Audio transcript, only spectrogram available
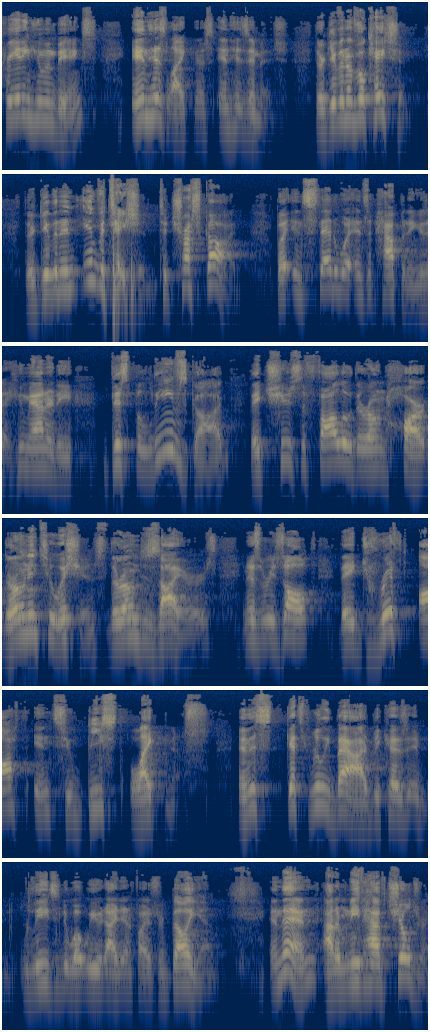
creating human beings in his likeness, in his image. They're given a vocation. They're given an invitation to trust God. But instead, what ends up happening is that humanity disbelieves God. They choose to follow their own heart, their own intuitions, their own desires. And as a result, they drift off into beast likeness. And this gets really bad because it leads into what we would identify as rebellion. And then Adam and Eve have children.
